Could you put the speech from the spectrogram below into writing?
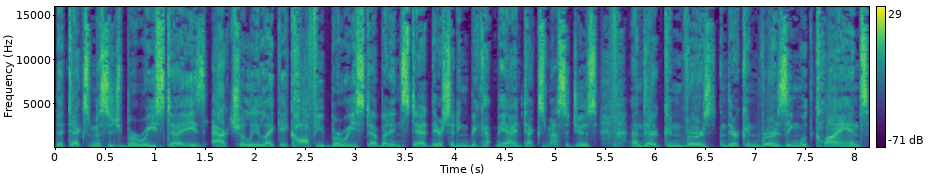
the text message barista is actually like a coffee barista, but instead they're sitting behind text messages and they're converse and they're conversing with clients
